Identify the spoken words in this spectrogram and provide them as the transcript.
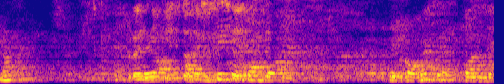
¿no? Pero al principio cuando se comete, cuando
